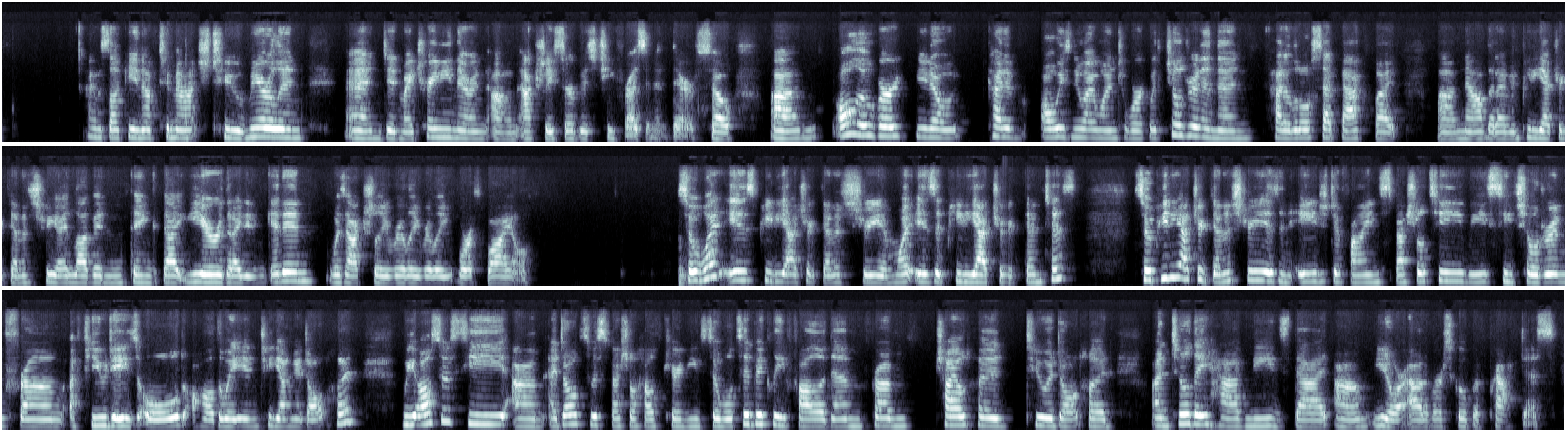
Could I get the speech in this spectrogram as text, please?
I was lucky enough to match to Maryland and did my training there and um, actually served as chief resident there. So um, all over, you know, kind of always knew I wanted to work with children and then had a little setback, but um, now that I'm in pediatric dentistry, I love it and think that year that I didn't get in was actually really, really worthwhile. So, what is pediatric dentistry and what is a pediatric dentist? So, pediatric dentistry is an age defined specialty. We see children from a few days old all the way into young adulthood. We also see um, adults with special health care needs. So, we'll typically follow them from childhood to adulthood until they have needs that um, you know are out of our scope of practice.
